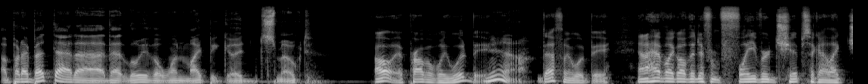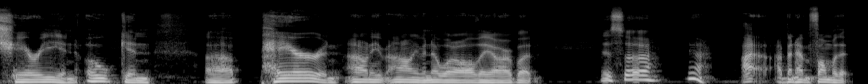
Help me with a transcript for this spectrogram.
Uh, but I bet that uh, that Louisville one might be good smoked. Oh, it probably would be. Yeah. Definitely would be. And I have like all the different flavored chips. I got like cherry and oak and uh, pear, and I don't even I don't even know what all they are, but it's uh yeah. I I've been having fun with it.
